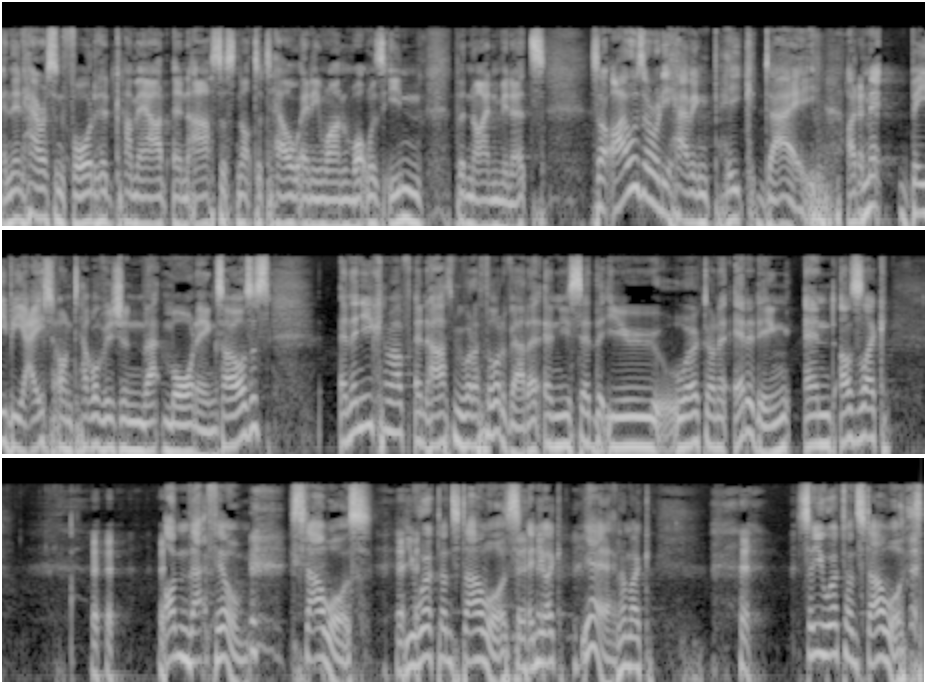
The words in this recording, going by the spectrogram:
and then Harrison Ford had come out and asked us not to tell anyone what was in the nine minutes. So I was already having peak day. I'd met BB-8 on television that morning, so I was just. And then you come up and asked me what I thought about it, and you said that you worked on it editing, and I was like, on that film, Star Wars. You worked on Star Wars, and you're like, yeah, and I'm like, so you worked on Star Wars?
